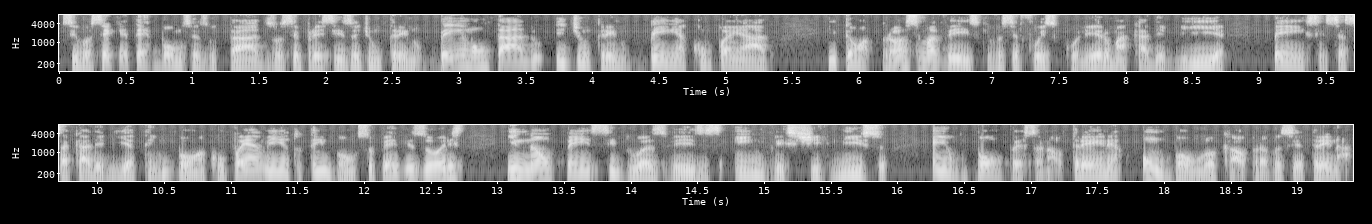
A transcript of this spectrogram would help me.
Se você quer ter bons resultados, você precisa de um treino bem montado e de um treino bem acompanhado. Então, a próxima vez que você for escolher uma academia, pense se essa academia tem um bom acompanhamento, tem bons supervisores e não pense duas vezes em investir nisso, em um bom personal trainer, um bom local para você treinar.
